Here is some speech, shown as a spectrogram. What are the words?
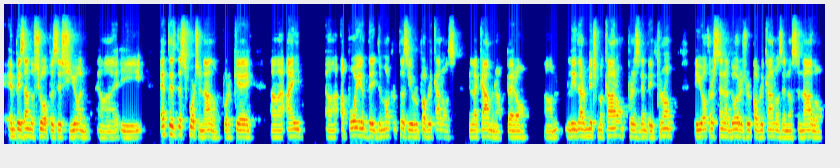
empezando su oposición y este es desafortunado porque hay apoyo de demócratas y republicanos en la Cámara, pero um, líder Mitch McConnell, presidente Trump y otros senadores republicanos en el Senado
